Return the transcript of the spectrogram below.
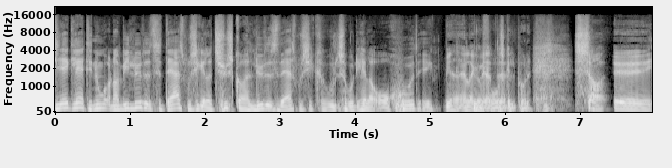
De har ikke lært det nu, og når vi lyttede til deres musik, eller tyskere lyttede til deres musik, så kunne- de heller overhovedet ikke Vi havde heller ikke lært forskel det. på det. Så øh,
